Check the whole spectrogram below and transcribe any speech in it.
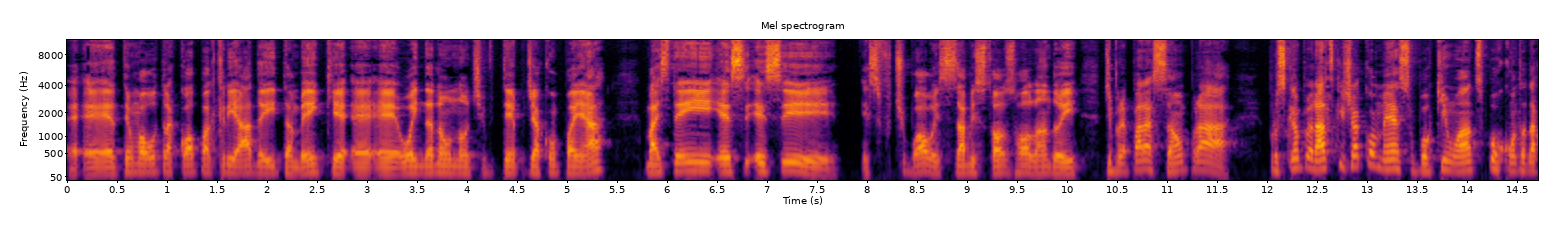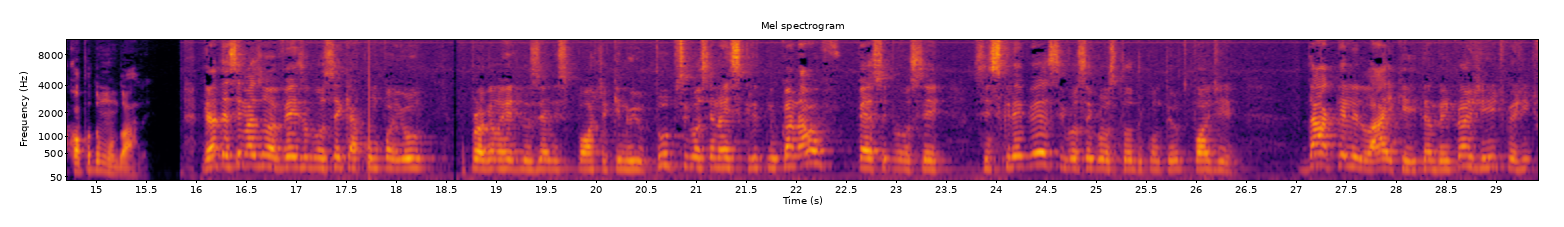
É, é, tem uma outra Copa criada aí também, que é, é, eu ainda não, não tive tempo de acompanhar, mas tem esse, esse, esse futebol, esses amistosos rolando aí de preparação para os campeonatos que já começam um pouquinho antes por conta da Copa do Mundo, Arley. Agradecer mais uma vez a você que acompanhou o programa Rede Luziana Esporte aqui no YouTube. Se você não é inscrito no canal, peço para você se inscrever. Se você gostou do conteúdo, pode dar aquele like aí também pra gente, pra gente,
